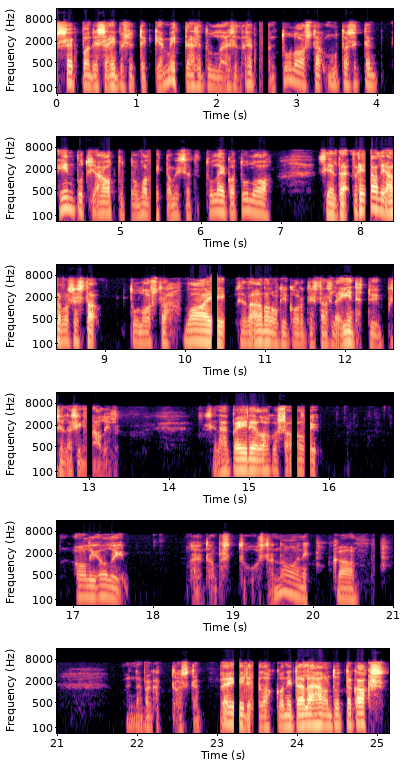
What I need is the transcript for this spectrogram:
setpointissa ei pysty tekemään mitään, se tulee sieltä setpoint tulosta, mutta sitten input ja output on valittavissa, että tuleeko tulo sieltä reaaliarvoisesta tulosta vai sieltä analogikortista sillä int-tyyppisellä signaalilla. Siellähän PD-lohkossa oli, oli, oli, otetaanpas tuosta noin ikkaan. Mennäänpä katsoa sitä PD-lohkoa, niin täällähän on tuota kaksi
